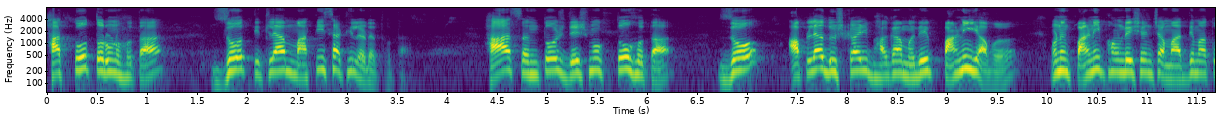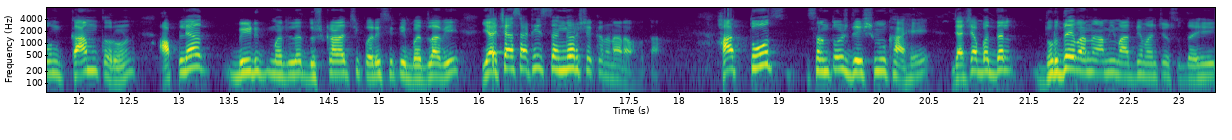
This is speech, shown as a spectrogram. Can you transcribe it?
हा तो तरुण होता जो तिथल्या मातीसाठी लढत होता. हा संतोष देशमुख तो होता जो आपल्या दुष्काळी भागामध्ये पाणी यावं म्हणून पाणी फाउंडेशनच्या माध्यमातून काम करून आपल्या बीडमधलं दुष्काळाची परिस्थिती बदलावी याच्यासाठी संघर्ष करणारा होता. हा तोच संतोष देशमुख आहे ज्याच्याबद्दल दुर्दैवानं आम्ही माध्यमांची सुद्धा ही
